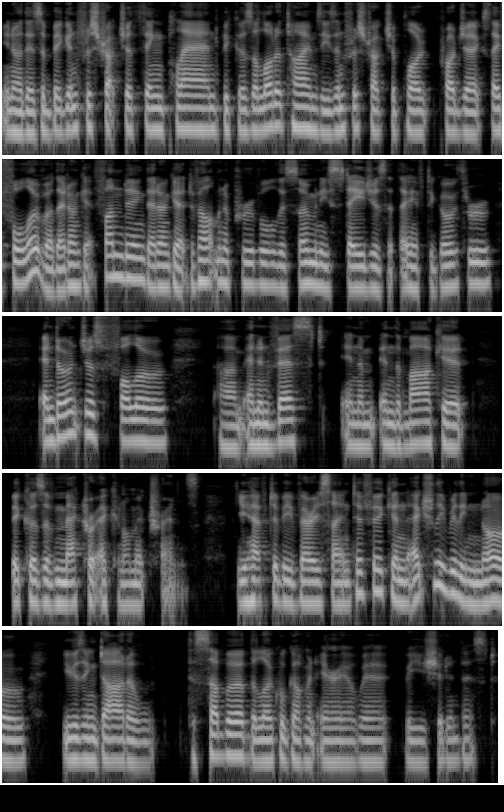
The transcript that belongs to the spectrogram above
you know there's a big infrastructure thing planned because a lot of times these infrastructure pl- projects they fall over they don't get funding they don't get development approval there's so many stages that they have to go through and don't just follow um, and invest in a, in the market because of macroeconomic trends you have to be very scientific and actually really know using data the suburb the local government area where where you should invest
